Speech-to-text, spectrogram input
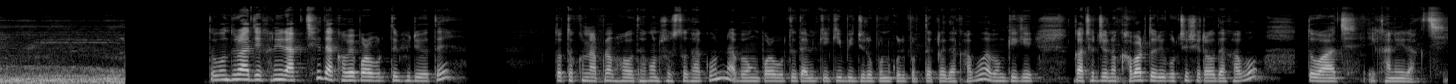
তো বন্ধুরা, আজ এখানেই রাখছি। দেখা হবে পরবর্তী ভিডিওতে। ততক্ষণ আপনার ভালো থাকুন, সুস্থ থাকুন, এবং পরবর্তীতে আমি কী কী বীজ রোপণ করি প্রত্যেকটা দেখাবো, এবং কী কী গাছের জন্য খাবার তৈরি করছি সেটাও দেখাবো। তো আজ এখানেই রাখছি।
